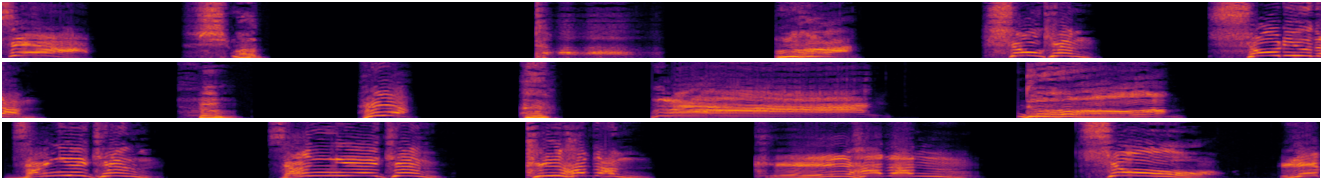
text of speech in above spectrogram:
せやしまった。うわ証券昇竜弾。ふん。ふや。ふん。うわどう残影剣。残影剣。空破弾。空破弾。超烈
